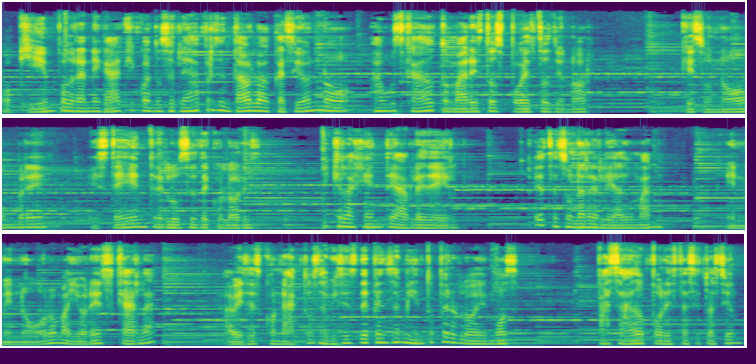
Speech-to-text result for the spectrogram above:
¿O quién podrá negar que cuando se le ha presentado la ocasión no ha buscado tomar estos puestos de honor? Que su nombre esté entre luces de colores y que la gente hable de él. Esta es una realidad humana, en menor o mayor escala, a veces con actos, a veces de pensamiento, pero lo hemos pasado por esta situación.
